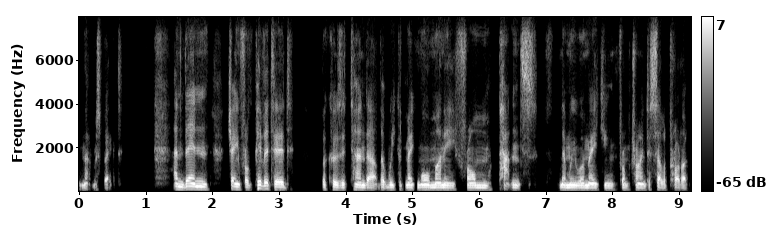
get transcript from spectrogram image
in that respect. And then Chainfrog pivoted because it turned out that we could make more money from patents than we were making from trying to sell a product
